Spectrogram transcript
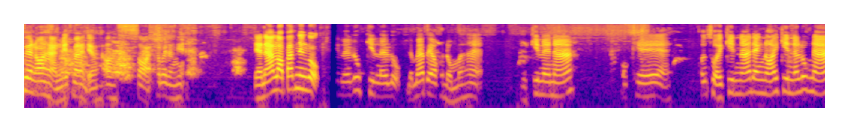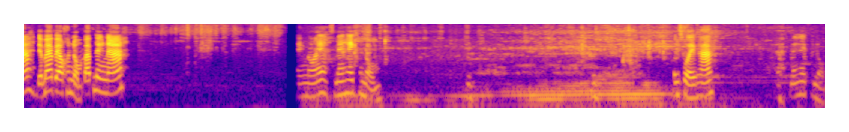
พื่อนๆเอาอาหารเม็ดมาเดี๋ยวเอาสอดเข้าไปตรงนี้ เดี๋ยวนะรอแป๊บหนึ่งลูกกินเลยลูกกินเลยลูกเดี๋ยวแม่ไปเอาขนมมาให้หนูกินเลยนะ โอเค คนสวยกินนะ แดงน้อยกินนะลูกนะเดี๋ยวแม่ไปเอาขนมแป๊บหนึ่งนะแดงน้อยอะแม่ให้ขนม คนสวยคะอะไม่ให้ขนม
